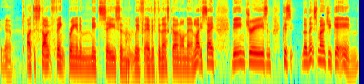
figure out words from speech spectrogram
Yeah. I just don't think bringing him mid-season with everything that's going on there, and like you say, the injuries, and because the next manager you get in,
